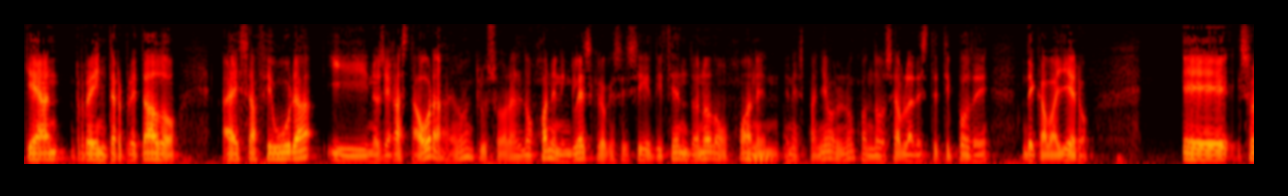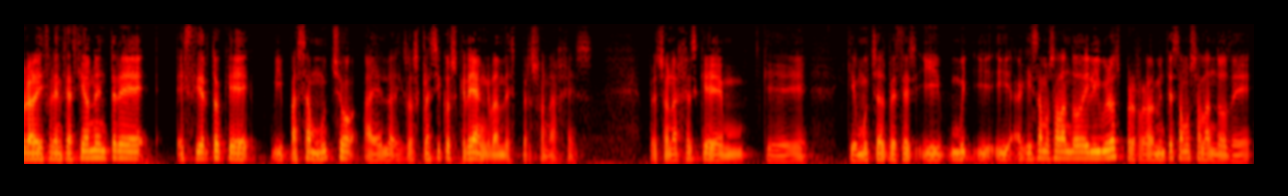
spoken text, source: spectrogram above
que han reinterpretado a esa figura y nos llega hasta ahora, ¿no? Incluso ahora el Don Juan en inglés creo que se sigue diciendo, ¿no? Don Juan en, en español, ¿no? Cuando se habla de este tipo de, de caballero. Eh, sobre la diferenciación entre, es cierto que, y pasa mucho, los clásicos crean grandes personajes. Personajes que, que, que muchas veces, y, y- y aquí estamos hablando de libros, pero realmente estamos hablando de,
